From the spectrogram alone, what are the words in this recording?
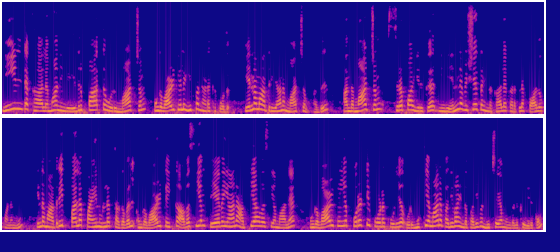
நீண்ட காலமாக நீங்கள் எதிர்பார்த்த ஒரு மாற்றம் உங்கள் வாழ்க்கையில் இப்போ நடக்க போகுது. என்ன மாதிரியான மாற்றம் அது? அந்த மாற்றம் சிறப்பாக இருக்க. நீங்கள் என்ன விஷயத்தை இந்த காலகட்டத்தில் ஃபாலோ பண்ணணும்? இந்த மாதிரி பல பயனுள்ள தகவல் உங்கள் வாழ்க்கைக்கு அவசியம் தேவையான அத்தியாவசியமான உங்கள் வாழ்க்கையை புரட்டி போடக்கூடிய ஒரு முக்கியமான பதிவாக இந்த பதிவு நிச்சயம் உங்களுக்கு இருக்கும்.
